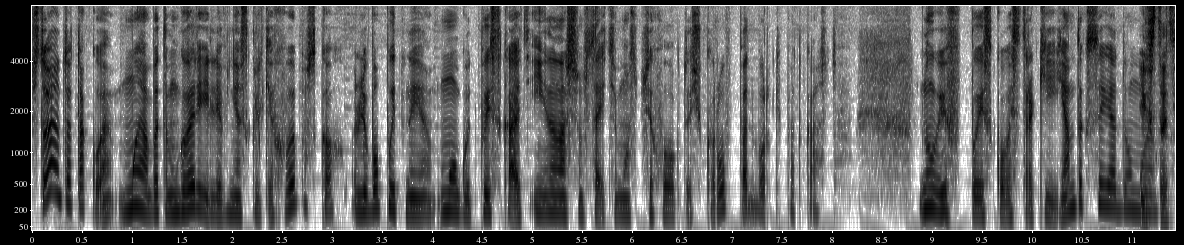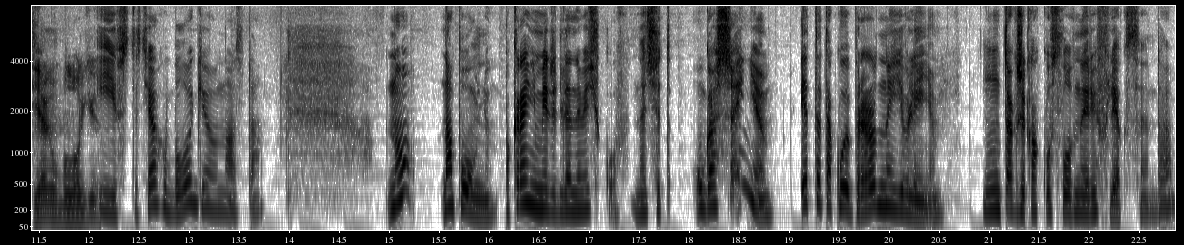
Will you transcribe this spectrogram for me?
что это такое? Мы об этом говорили в нескольких выпусках. Любопытные могут поискать и на нашем сайте mospsycholog.ru в подборке подкастов. Ну и в поисковой строке Яндекса, я думаю. И в статьях в блоге. И в статьях в блоге у нас, да. Но напомню, по крайней мере для новичков. Значит, угошение – это такое природное явление. Ну, так же, как условные рефлексы. Да?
